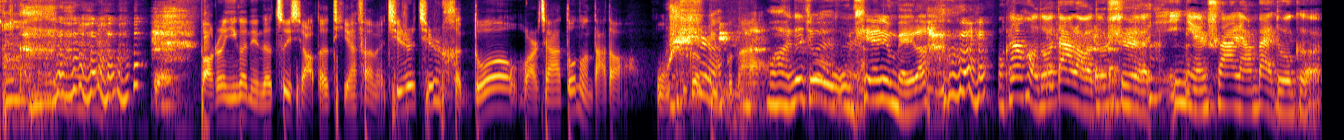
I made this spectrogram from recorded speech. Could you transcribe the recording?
保证一个你的最小的体验范围。其实其实很多玩家都能达到五十个，并不难。哇，那就五千就没了。我看好多大佬都是一年刷两百多个。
